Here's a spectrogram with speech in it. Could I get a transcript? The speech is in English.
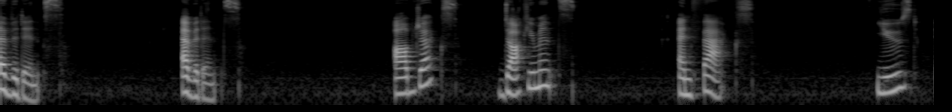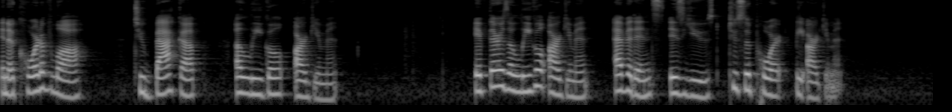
evidence, evidence. Objects, documents, and facts used in a court of law to back up a legal argument. If there is a legal argument, evidence is used to support the argument.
